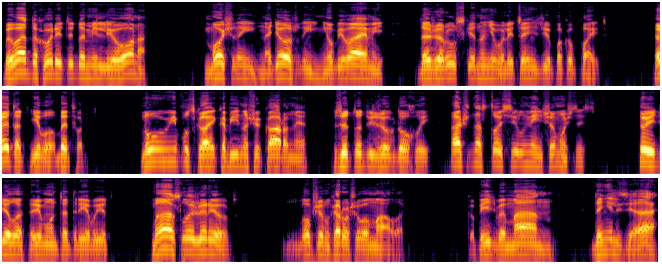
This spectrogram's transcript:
Бывает, доходит и до миллиона. Мощный, надежный, неубиваемый, даже русские на него лицензию покупают. Этот его, Бетфорд. Ну и пускай кабина шикарная, зато движок дохлый, аж на сто сил меньше мощность. То и дело ремонта требует. Масло жрет. В общем, хорошего мало. Купить бы ман. Да нельзя.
